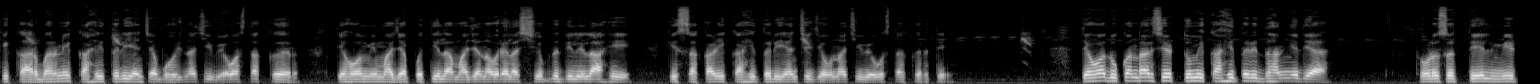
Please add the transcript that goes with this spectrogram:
की कारभारने काहीतरी यांच्या भोजनाची व्यवस्था कर. तेव्हा मी माझ्या पतीला माझ्या नवऱ्याला शब्द दिलेला आहे की सकाळी काहीतरी यांची जेवणाची व्यवस्था करते. तेव्हा दुकानदार शेठ तुम्ही काहीतरी धान्य द्या. थोडंसं तेल मीठ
